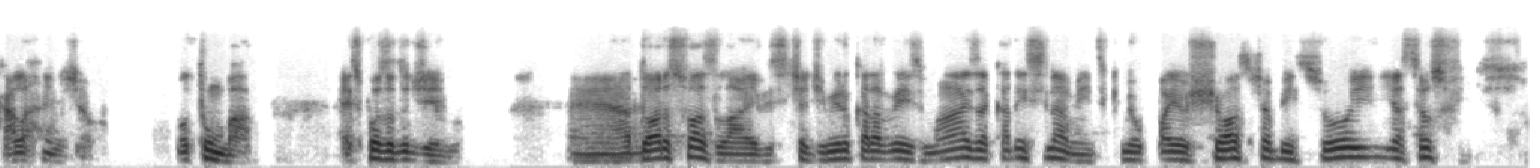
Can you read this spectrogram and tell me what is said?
Carla Rangel, Otumbá, a esposa do Diego. É, adoro suas lives, te admiro cada vez mais a cada ensinamento. Que meu pai Oxóssi te abençoe e a seus filhos.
